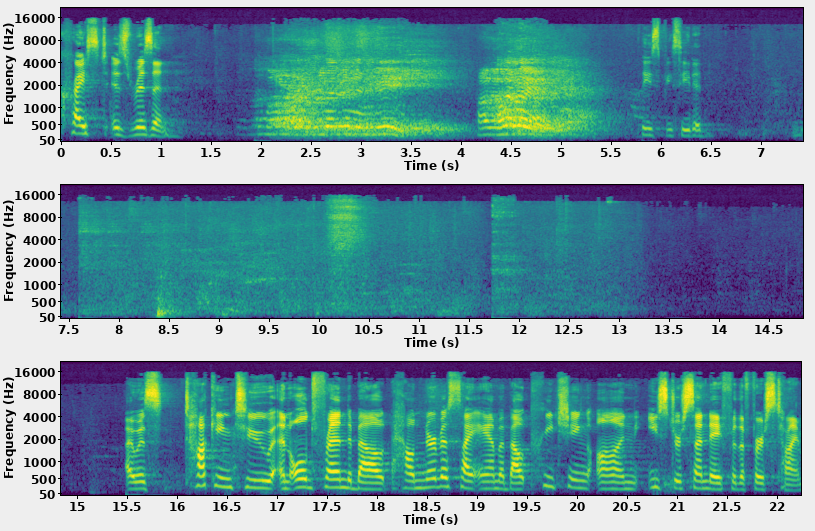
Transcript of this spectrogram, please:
Christ is risen. Lord is risen indeed. Please be seated. I was talking to an old friend about how nervous I am about preaching on Easter Sunday for the first time.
